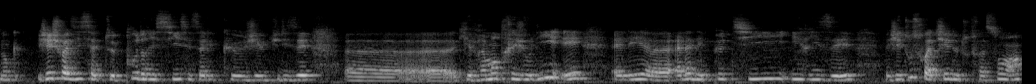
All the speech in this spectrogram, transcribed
Donc j'ai choisi cette poudre ici, c'est celle que j'ai utilisée, qui est vraiment très jolie et elle, est, elle a des petits irisés. J'ai tout swatché de toute façon, hein.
